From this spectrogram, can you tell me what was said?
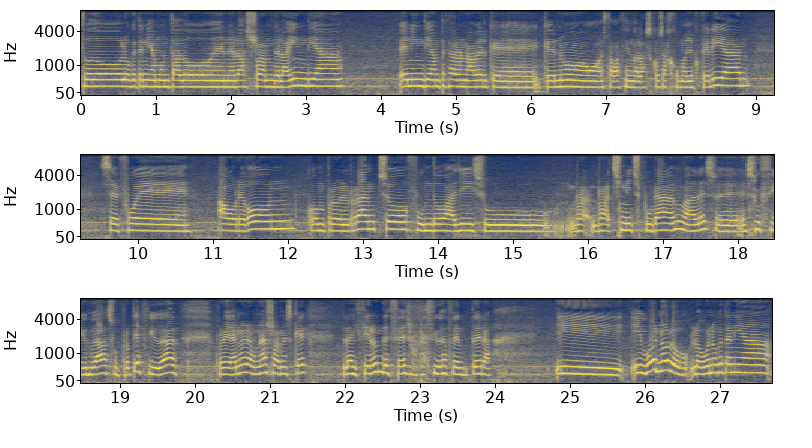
todo lo que tenía montado en el ashram de la India. En India empezaron a ver que, que no estaba haciendo las cosas como ellos querían. Se fue a Oregón, compró el rancho, fundó allí su Rajnichpuram, ¿vale? Su, ciudad, su propia ciudad, porque ya no era un ashram, es que la hicieron de cero, una ciudad entera. Y, bueno, lo, bueno que tenía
